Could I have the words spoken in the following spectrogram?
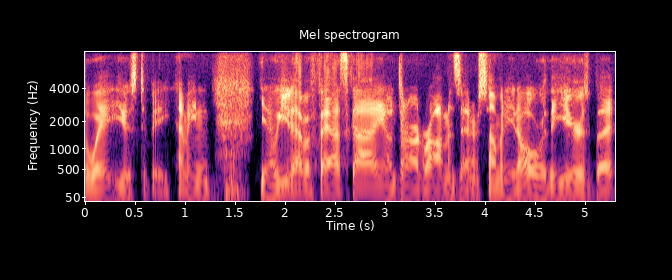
the way it used to be. I mean, you know, you'd have a fast guy, you know, Denard Robinson or somebody, you know, over the years, but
